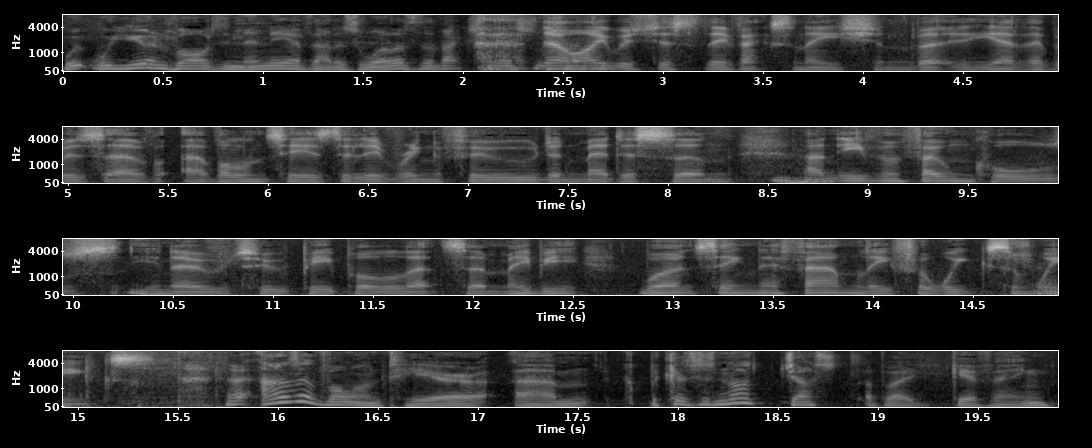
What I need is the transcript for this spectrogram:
Were, were, you involved in any of that as well as the vaccination? no, I was just the vaccination, but yeah, there was uh, uh, volunteers delivering food and medicine mm-hmm. and even phone calls, you know, to people that um, maybe weren't seeing their family for weeks and sure. weeks. Now, as a volunteer, um, because it's not just about giving,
